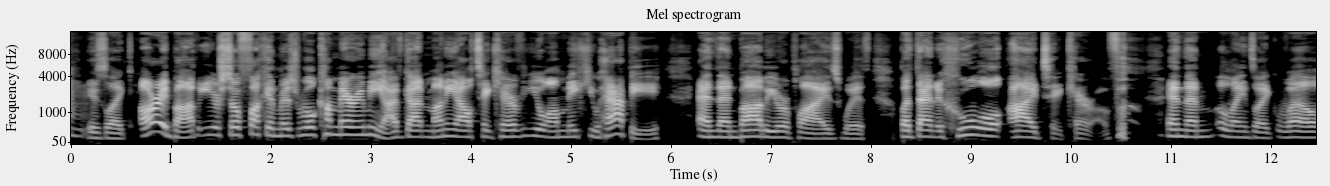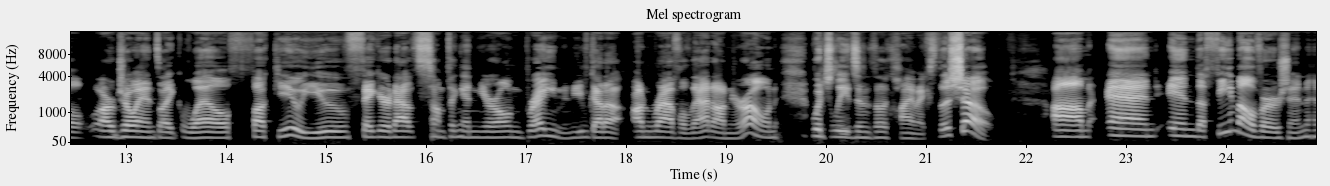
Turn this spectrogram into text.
Mhm. is like, "All right, Bobby, you're so fucking miserable. Come marry me. I've got money. I'll take care of you. I'll make you happy." And then Bobby replies with, "But then who will I take care of?" and then Elaine's like, "Well," or Joanne's like, "Well, fuck you. You figured out something in your own brain, and you've got to unravel that on your own," which leads into the climax of the show. Um, and in the female version,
